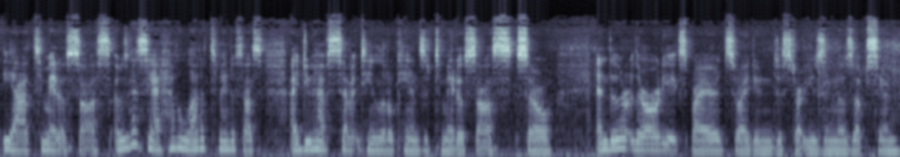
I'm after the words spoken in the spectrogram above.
Yeah, tomato sauce. I was gonna say I have a lot of tomato sauce. I do have 17 little cans of tomato sauce. So, and they're, they're already expired, so I do need to start using those up soon.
